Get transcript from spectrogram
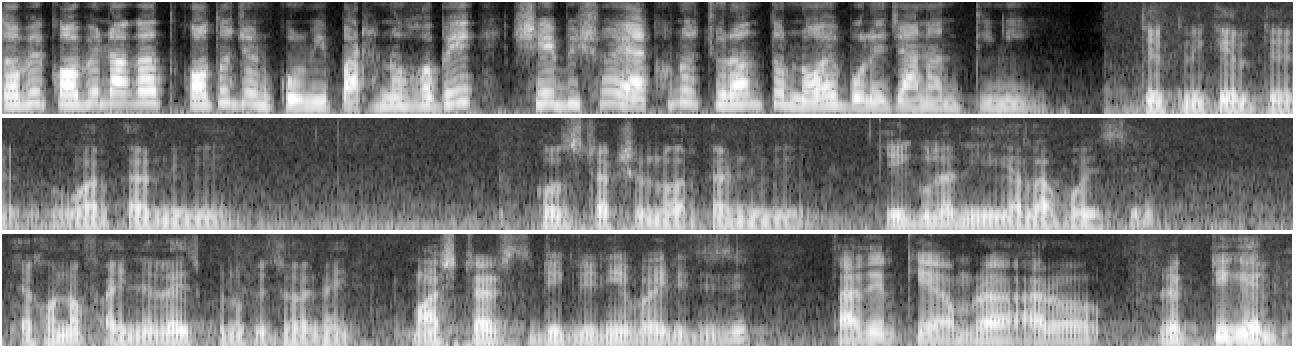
তবে কবে নাগাদ কতজন কর্মী পাঠানো হবে সে বিষয়ে এখনও চূড়ান্ত নয় বলে জানান তিনি। টেকনিক্যাল ওয়ার্কার নেবে কনস্ট্রাকশন ওয়ার্কার নেবে এইগুলা নিয়ে আলাপ হয়েছে। এখনও ফাইনালাইজ কোনো কিছু হয় নাই। মাস্টার্স ডিগ্রি নিয়ে বাইরে দিয়েছে তাদেরকে আমরা আরও প্র্যাকটিক্যালি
